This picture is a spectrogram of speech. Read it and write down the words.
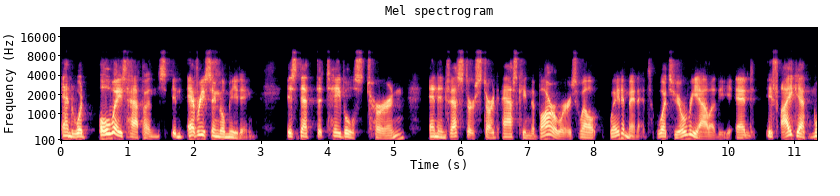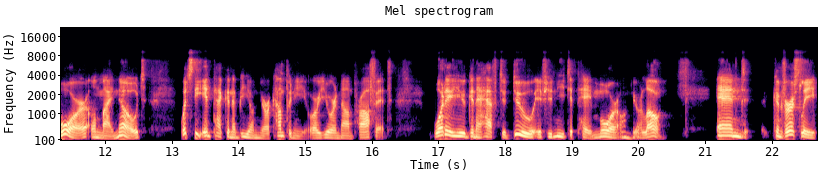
And what always happens in every single meeting is that the tables turn and investors start asking the borrowers, well, wait a minute, what's your reality? And if I get more on my note, what's the impact going to be on your company or your nonprofit? What are you going to have to do if you need to pay more on your loan? And conversely,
